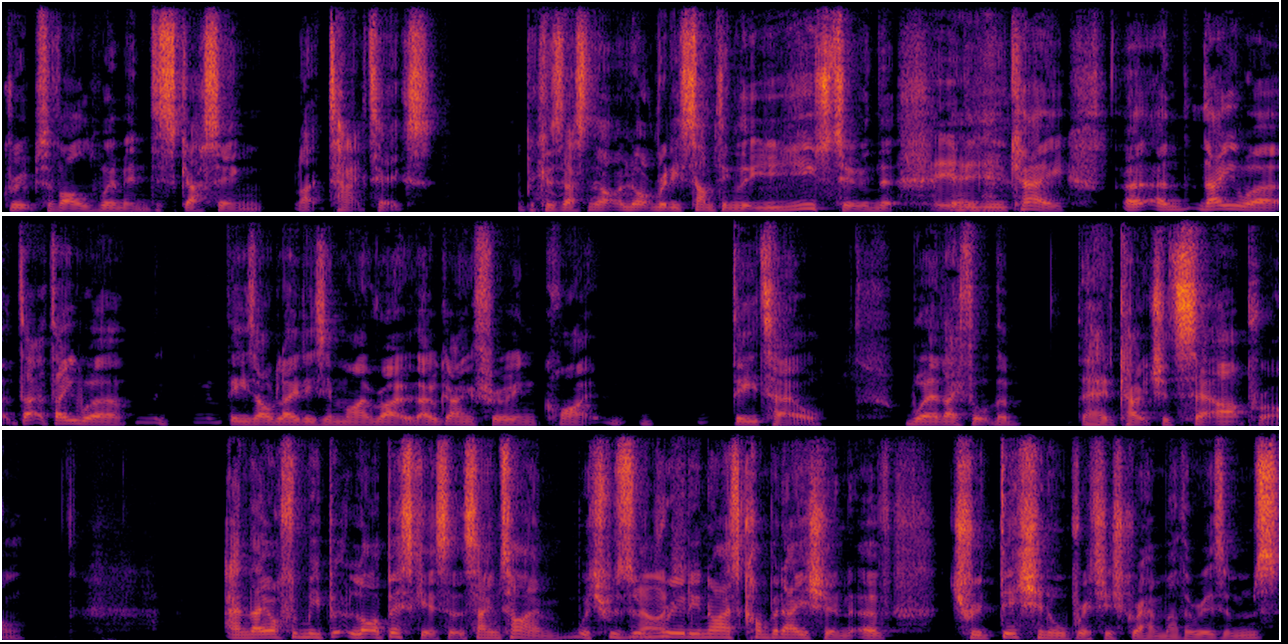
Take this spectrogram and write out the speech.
groups of old women discussing like tactics because that's not not really something that you're used to in the yeah, in the UK. Uh, and they were that they were these old ladies in my row. They were going through in quite detail where they thought the, the head coach had set up wrong. And they offered me a lot of biscuits at the same time, which was nice. a really nice combination of traditional British grandmotherisms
